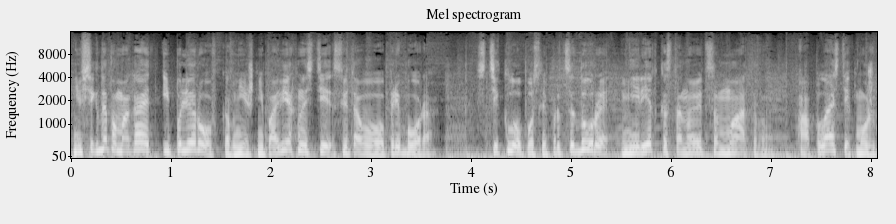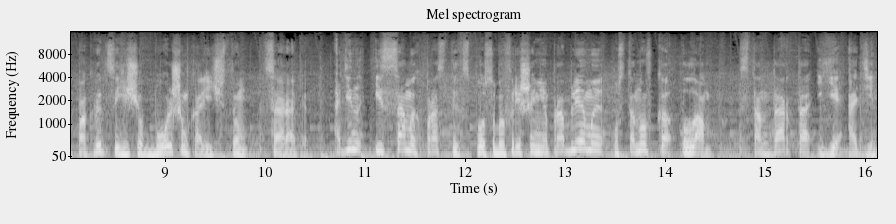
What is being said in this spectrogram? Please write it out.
Не всегда помогает и полировка внешней поверхности светового прибора. Стекло после процедуры нередко становится матовым, а пластик может покрыться еще большим количеством царапин. Один из самых простых способов решения проблемы – установка ламп стандарта Е1.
